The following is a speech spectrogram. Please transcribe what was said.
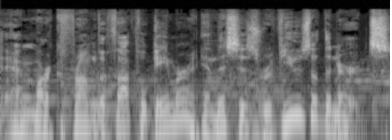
I'm Mark from The Thoughtful Gamer, and this is Reviews of the Nerds.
